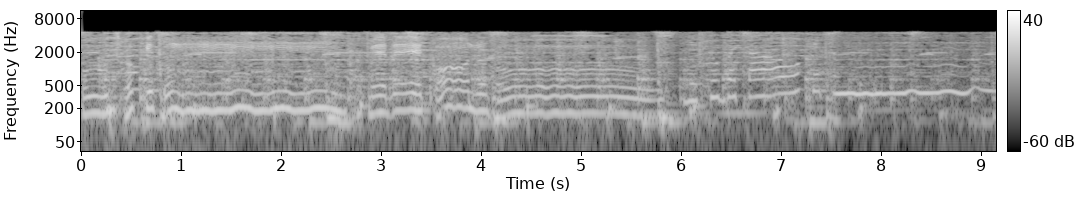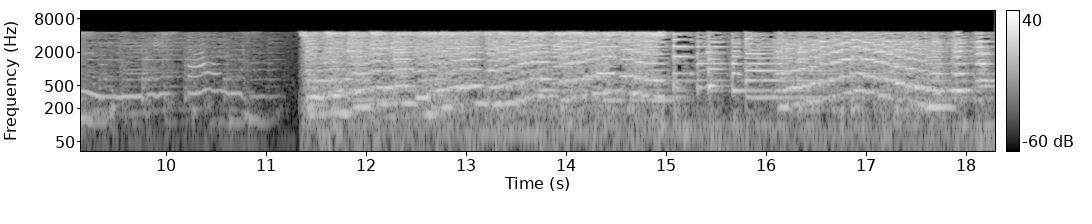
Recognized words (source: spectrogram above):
पूछो कि तुम मेरे कौन हो? ये तो बताओ कि तुम मेरे कौन हो?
